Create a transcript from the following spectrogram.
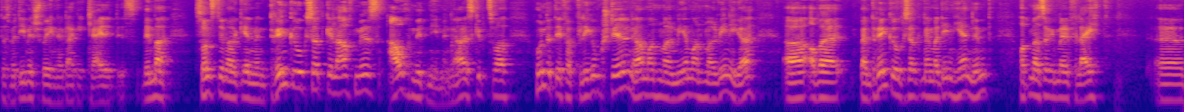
dass man dementsprechend da gekleidet ist. Wenn man sonst immer gerne mit einem Trinkrucksack gelaufen ist, auch mitnehmen. Ja, es gibt zwar hunderte Verpflegungsstellen, ja, manchmal mehr, manchmal weniger, äh, aber beim Trinkrucksack, wenn man den hernimmt, hat man, sage ich mal, vielleicht äh,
